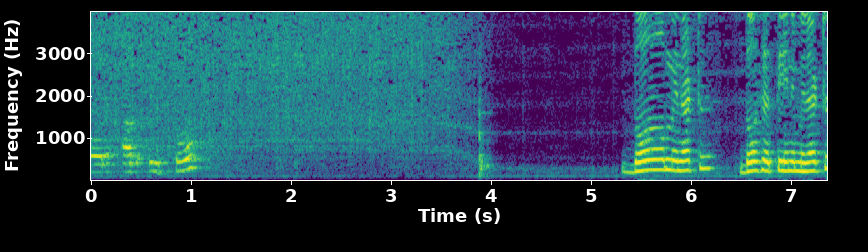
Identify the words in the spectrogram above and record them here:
और अब इसको दो मिनट, दो से तीन मिनट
